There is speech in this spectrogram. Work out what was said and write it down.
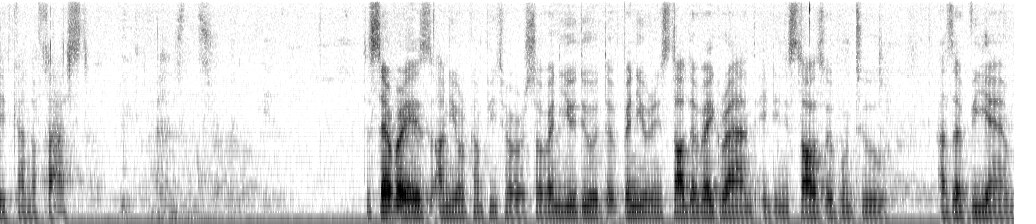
Did kind of fast. The server is on your computer, so when you do the, when you install the Vagrant, it installs Ubuntu as a VM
